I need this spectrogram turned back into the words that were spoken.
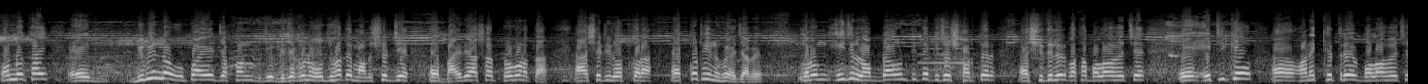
অন্যথায় এই বিভিন্ন উপায়ে যখন যে- কোনো অজুহাতে মানুষের যে বাইরে আসার প্রবণতা সেটি রোধ করা কঠিন হয়ে যাবে। এবং এই যে লকডাউনটিতে কিছু শর্তের শিথিলের কথা বলা হয়েছে এটিকেও অনেক ক্ষেত্রে বলা হয়েছে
